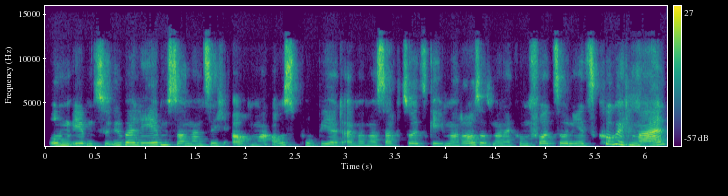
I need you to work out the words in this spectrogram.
um eben zu überleben, sondern sich auch mal ausprobiert. Einfach mal sagt, so, jetzt gehe ich mal raus aus meiner Komfortzone, jetzt gucke ich mal.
